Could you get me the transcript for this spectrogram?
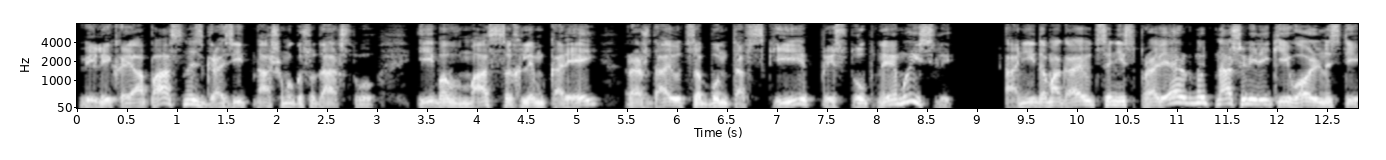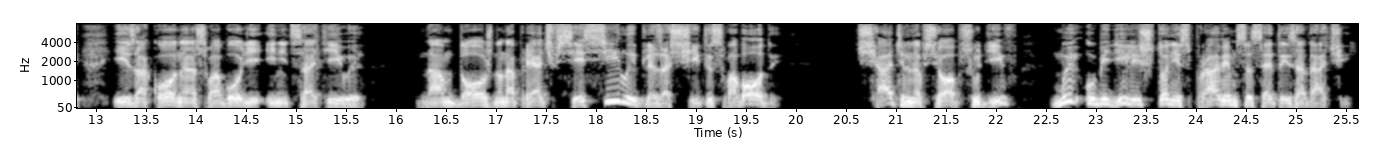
великая опасность грозит нашему государству, ибо в массах лемкарей рождаются бунтовские преступные мысли». Они домогаются не спровергнуть наши великие вольности и законы о свободе инициативы. Нам должно напрячь все силы для защиты свободы. Тщательно все обсудив, мы убедились, что не справимся с этой задачей.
